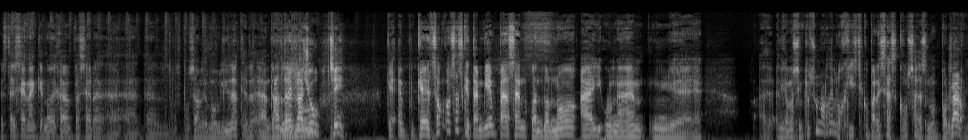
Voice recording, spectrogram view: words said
Esta escena en que no dejaban pasar al responsable de movilidad, que Andrés, Andrés Layú. Layú, sí. Que, eh, que son cosas que también pasan cuando no hay una, mm, eh, eh, digamos, incluso un orden logístico para esas cosas, ¿no? Por, Claro.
